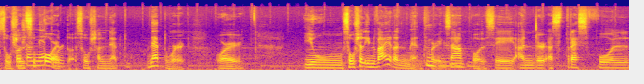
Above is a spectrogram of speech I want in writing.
social, Social support, network. social net network, or yung social environment, for example, say under a stressful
